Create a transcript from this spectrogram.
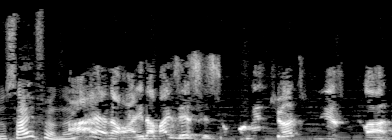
o Seinfeld, né? Ah, é, não, ainda mais esses são comediantes mesmo, claro.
